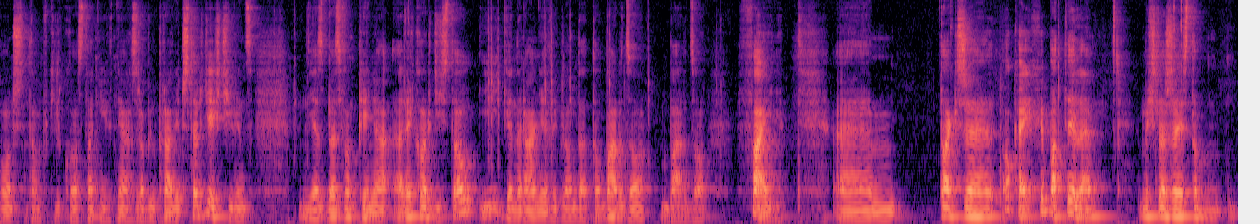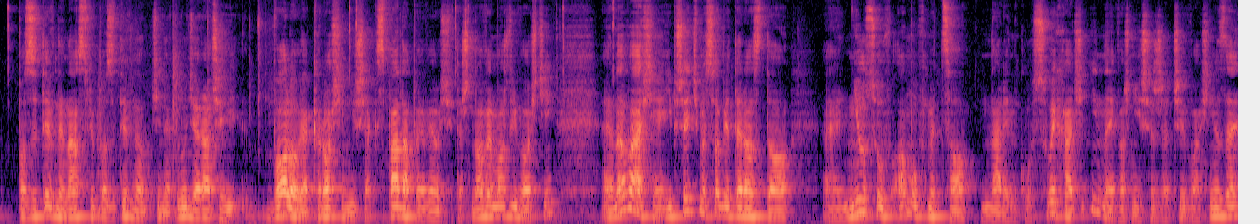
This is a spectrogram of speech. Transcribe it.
łącznie tam w kilku ostatnich dniach zrobił prawie 40%, więc jest bez wątpienia rekordzistą i generalnie wygląda to bardzo, bardzo fajnie. Em, Także okej, chyba tyle. Myślę, że jest to pozytywny nastrój, pozytywny odcinek. Ludzie raczej wolą jak rośnie niż jak spada. Pojawiają się też nowe możliwości. E, No właśnie, i przejdźmy sobie teraz do e, newsów. Omówmy, co na rynku słychać i najważniejsze rzeczy właśnie ze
